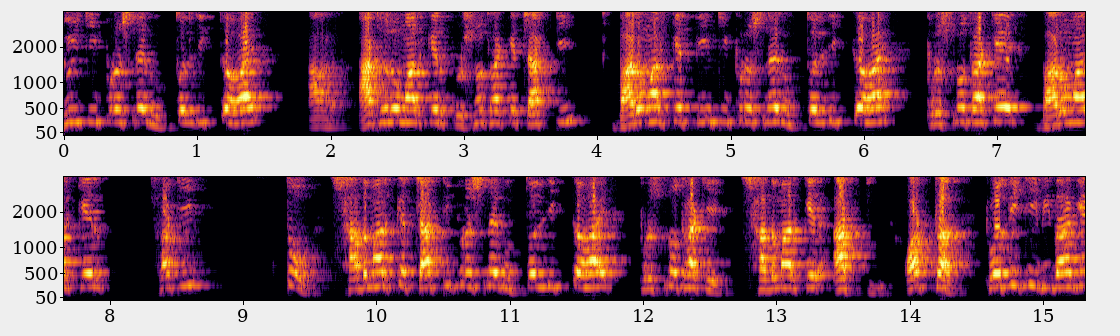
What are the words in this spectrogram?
দুইটি প্রশ্নের উত্তর লিখতে হয়, আর আঠেরো মার্কের প্রশ্ন থাকে চারটি, বারো মার্কের তিনটি প্রশ্নের উত্তর লিখতে হয়, প্রশ্ন থাকে বারো মার্কের ছটি তো সাত মার্কের চারটি প্রশ্নের উত্তর লিখতে হয়, প্রশ্ন থাকে সাত মার্কের আটটি। অর্থাৎ প্রতিটি বিভাগে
